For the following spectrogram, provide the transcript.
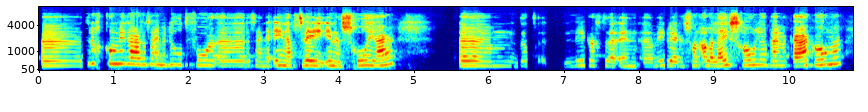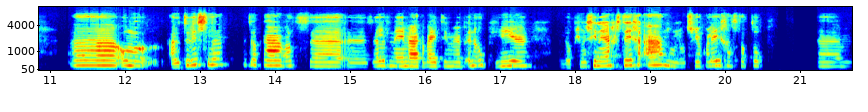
Uh, terugkommiddagen zijn bedoeld voor, uh, zijn er één à twee in een schooljaar. Um, dat leerkrachten en medewerkers van allerlei scholen bij elkaar komen. om uit te wisselen met elkaar wat ze zelf meemaken bij Team Up. En ook hier loop je misschien ergens tegenaan. Hoe lossen je collega's dat op? Um,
